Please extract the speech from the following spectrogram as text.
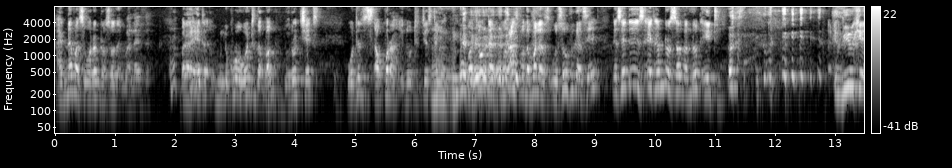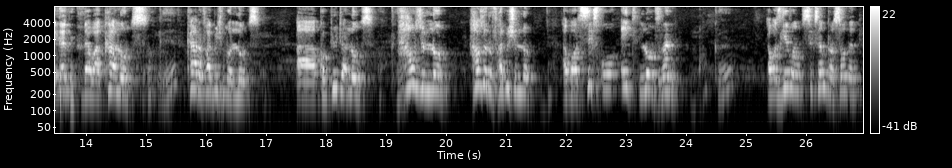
I had never seen 100,000 in my life then. But I ate, Lukman went to the bank, we wrote checks, wanted Sakura, you know, to just take it. We told that we asked for the balance. We so figure said, they said there is 800,000, not 80. In BUK, then there were car loans, car refurbishment loans, uh, computer loans, housing loan, housing refurbishment loan, about six or eight loans running. Okay. I was given 600,000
